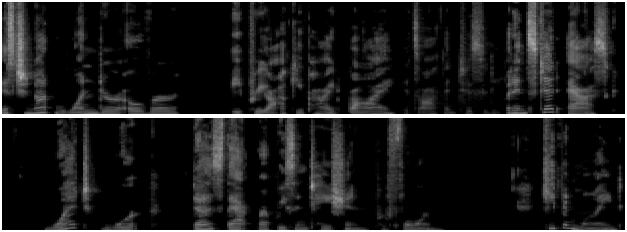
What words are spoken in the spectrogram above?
is to not wonder over, be preoccupied by its authenticity, but instead ask, what work does that representation perform? Keep in mind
